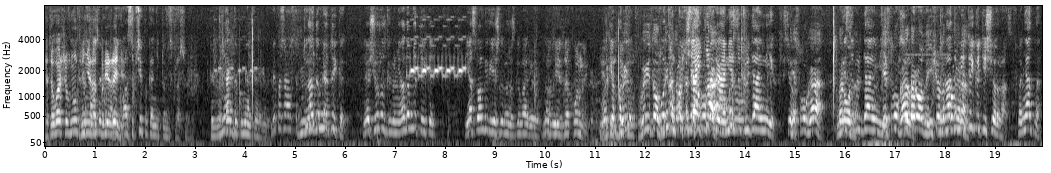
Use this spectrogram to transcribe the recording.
Это ваше внутреннее Предоставь распоряжение. Вас вообще пока никто не спрашивает. Предоставь Нет. документы, я говорю. Вы, пожалуйста, Не надо мне тыкать. Я еще раз говорю, не надо мне тыкать. Я с вами вежливо разговариваю. У Ну, вы, есть законы. вот я Вы, покажу. вы должны, Вот потому что ты покажите слуга. мы соблюдаем их. Все. Ты слуга Мы народа. соблюдаем Ты их. слуга Всё. народа, еще Не надо мне раз. тыкать еще раз. Понятно?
